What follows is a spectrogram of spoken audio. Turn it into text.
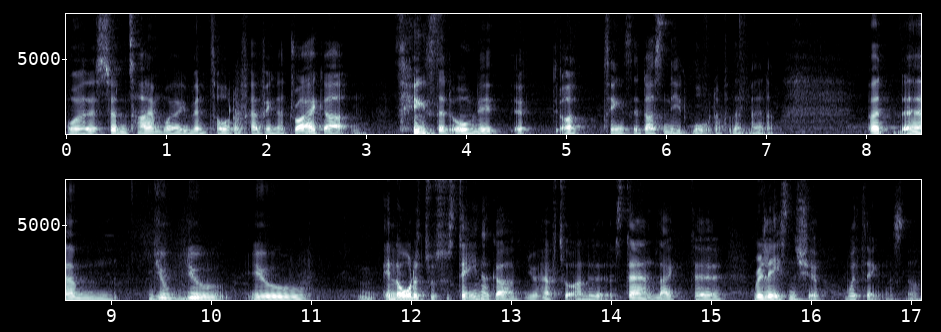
Or a certain time where I even thought of having a dry garden, things that only, uh, or things that doesn't need water for that matter. But um, you, you, you, in order to sustain a garden, you have to understand like the relationship with things, no?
